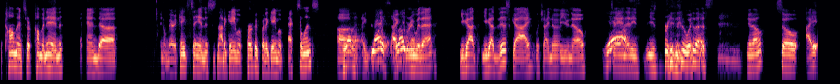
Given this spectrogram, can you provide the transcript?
The comments are coming in, and uh, you know, Mary Kate's saying this is not a game of perfect, but a game of excellence. Uh, Love it. I, nice. I, I like agree that. with that. You got you got this guy, which I know you know, yes. saying that he's he's breathing with us. You know, so I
